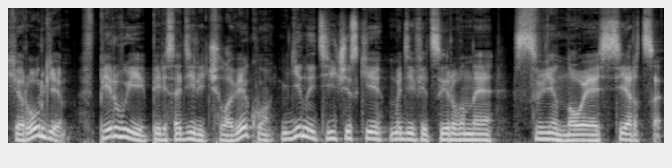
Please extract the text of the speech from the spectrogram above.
Хирурги впервые пересадили человеку генетически модифицированное свиное сердце.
